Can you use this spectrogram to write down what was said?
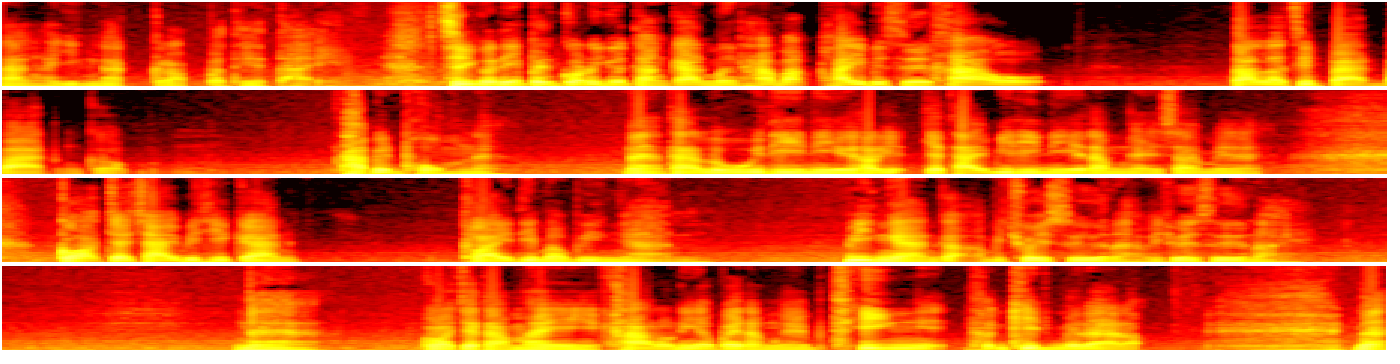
ทางให้ยิ่งนักกลับประเทศไทย สิ่งเหล่านี้เป็นกลยุทธ์ทางการเมืองถามว่าใครไปซื้อข้าวตันละสิบแปดบาทก็ถ้าเป็นผมนะนะถ้ารู้วิธีนี้เขาจะใช้วิธีนี้จะทำไงทราบไหมฮะก็จะใช้วิธีการใครที่มาวิ่งงาน วิ่งงานก็ไปช่วยซื้อหน่อยไปช่วยซื้อหน่อยนะก็จะทำให้ข้าวเหล่านี้เอาไปทำไงทิ้งกินไม่ได้หรอกนะ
